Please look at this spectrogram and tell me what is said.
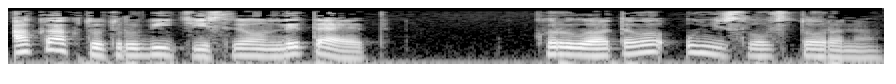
а как тут рубить, если он летает? Крылатого унесло в сторону.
